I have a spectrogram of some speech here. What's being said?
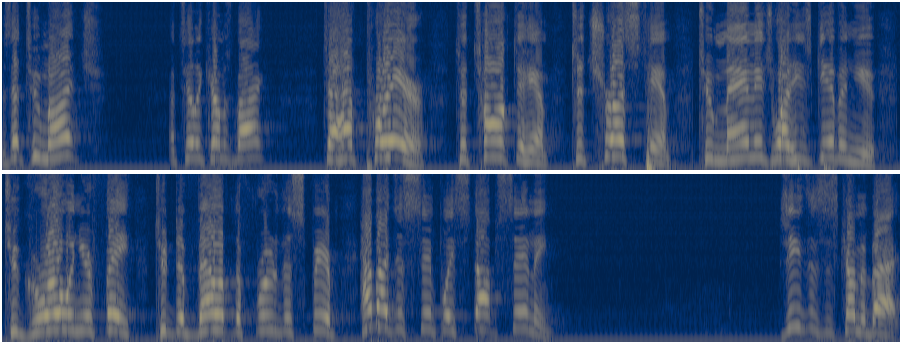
Is that too much? Until he comes back? To have prayer, to talk to him, to trust him, to manage what he's given you, to grow in your faith, to develop the fruit of the Spirit. How about just simply stop sinning? Jesus is coming back.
